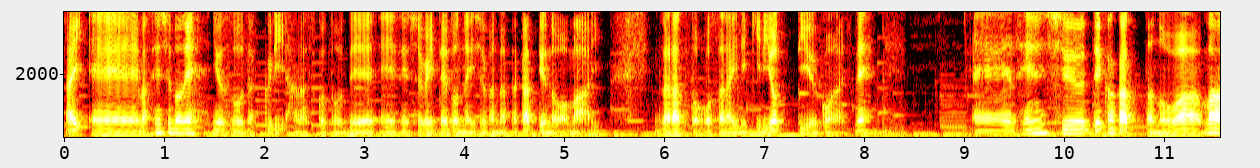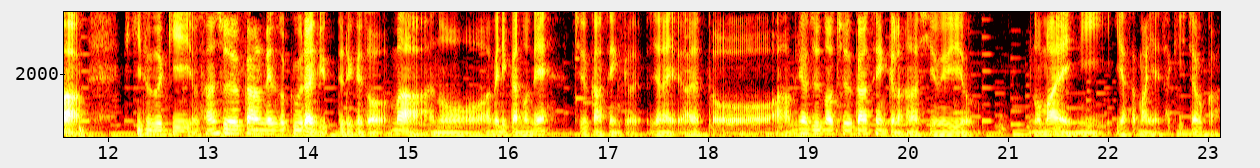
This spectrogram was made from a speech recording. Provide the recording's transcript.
はい、えー、まあ、先週のね、ニュースをざっくり話すことで、えー、先週が一体どんな一週間だったかっていうのを、まあ、ざらっとおさらいできるよっていうコーナーですね。えー、先週でかかったのは、まあ、引き続き3週間連続ぐらいで言ってるけど、まあ、あの、アメリカのね、中間選挙じゃない、あと、アメリカ中の中間選挙の話の前に、いや、まあ、いや、先しちゃおうか。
